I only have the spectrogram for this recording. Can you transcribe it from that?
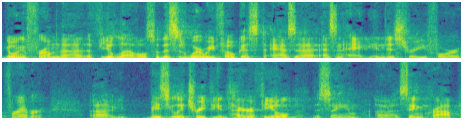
going from the, the field level, so this is where we focused as, a, as an ag industry for forever. Uh, basically treat the entire field the same, uh, same crop,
